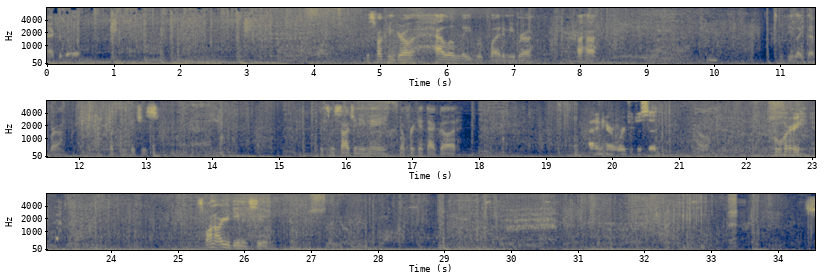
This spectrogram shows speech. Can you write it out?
Acrobat. Uh, this fucking girl hella late reply to me, bruh. Haha. It'd be like that, bruh. Fuck these bitches. It's misogyny me. Don't forget that god. I didn't hear a word you just said. Oh. Don't worry. Spawn all your demons too. Slayer blocked.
